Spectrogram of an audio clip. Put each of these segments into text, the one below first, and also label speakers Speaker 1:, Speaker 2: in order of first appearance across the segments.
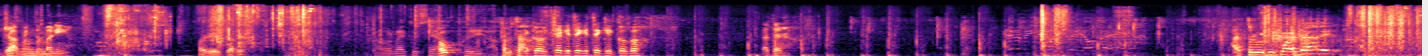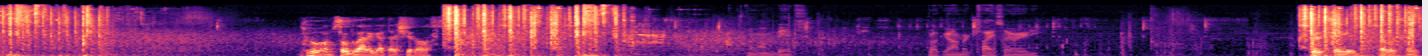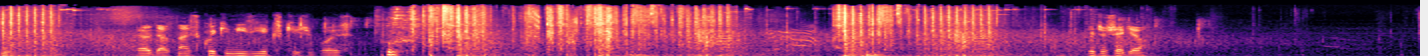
Speaker 1: Dropping the money.
Speaker 2: Oh, here, drop it.
Speaker 3: I would like to say
Speaker 2: Oh,
Speaker 3: I'm putting up.
Speaker 2: Come top.
Speaker 1: Go, take it, take it, take it. Go, go. Right there.
Speaker 2: I threw it before I died. Ooh, I'm so glad I got that shit off.
Speaker 3: Come on, bitch. Broke your armor twice already.
Speaker 2: Good save, fellas. Thank you.
Speaker 1: Yeah, that was nice, quick and easy execution, boys. Get your shake, yo.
